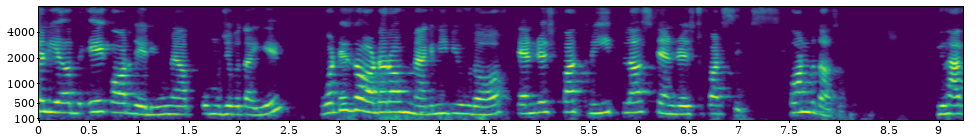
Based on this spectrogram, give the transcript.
चलिए अब एक और दे रही हूँ मैं आपको, मुझे बताइए। What is the order of magnitude of 10 raised power 3 plus 10 रेस्ट पर 6 कौन बता सकता है? You have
